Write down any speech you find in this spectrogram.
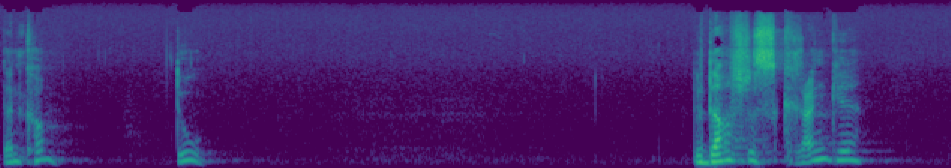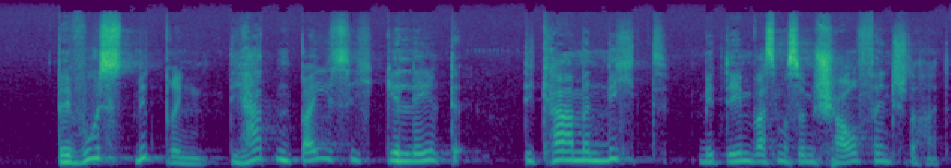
dann komm, du. Du darfst das Kranke bewusst mitbringen. Die hatten bei sich gelebt, die kamen nicht mit dem, was man so im Schaufenster hat.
